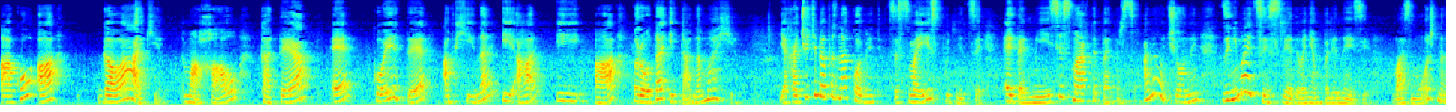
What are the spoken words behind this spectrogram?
Ако А Гавааки Махау Катеа Э Коэте Абхина и А и А Рота Итана Махи. Я хочу тебя познакомить со моей спутницей. Это миссис Марта Петерс. Она ученый, занимается исследованием Полинезии. Возможно,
